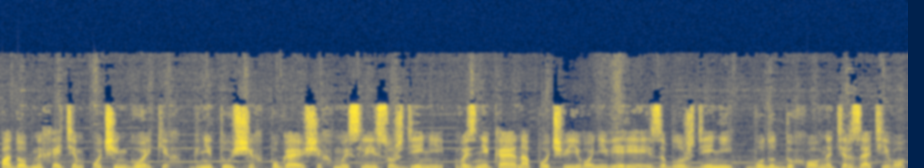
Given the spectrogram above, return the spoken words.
подобных этим, очень горьких, гнетущих, пугающих мыслей и суждений, возникая на почве его неверия и заблуждений, будут духовно терзать его.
